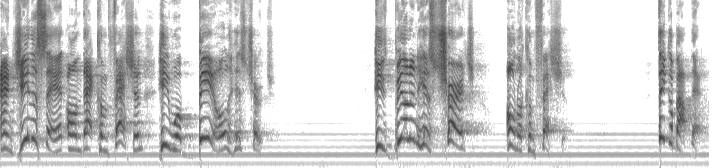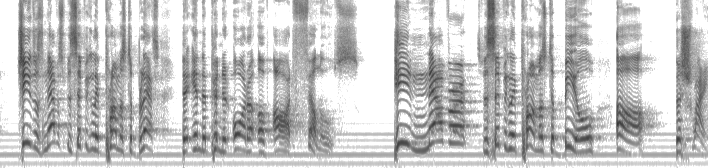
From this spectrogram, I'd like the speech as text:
And Jesus said on that confession, he will build his church. He's building his church on a confession. Think about that. Jesus never specifically promised to bless the independent order of odd fellows. He never specifically promised to build uh, the Shriners.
